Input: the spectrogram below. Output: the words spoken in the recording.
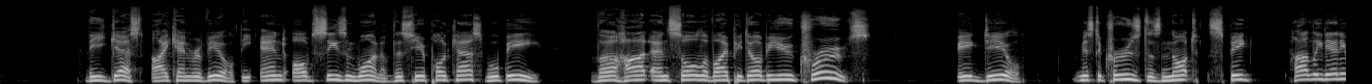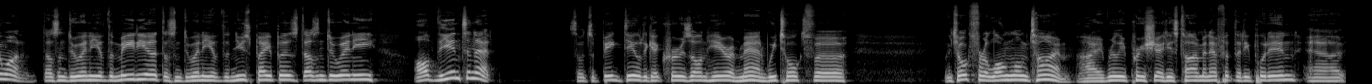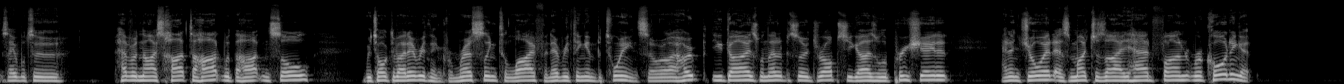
The guest I can reveal the end of season one of this here podcast will be the heart and soul of IPW, Cruz. Big deal. Mr. Cruz does not speak hardly to anyone, doesn't do any of the media, doesn't do any of the newspapers, doesn't do any of the internet. So it's a big deal to get Cruz on here. And man, we talked for we talked for a long, long time. I really appreciate his time and effort that he put in. Uh, was able to have a nice heart to heart with the heart and soul. We talked about everything from wrestling to life and everything in between. So I hope you guys, when that episode drops, you guys will appreciate it and enjoy it as much as I had fun recording it.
